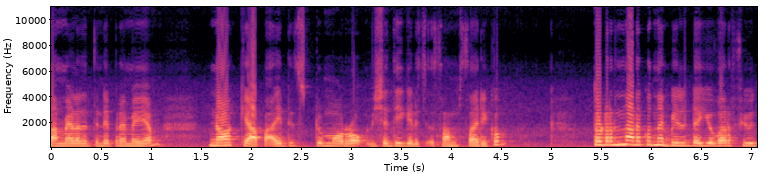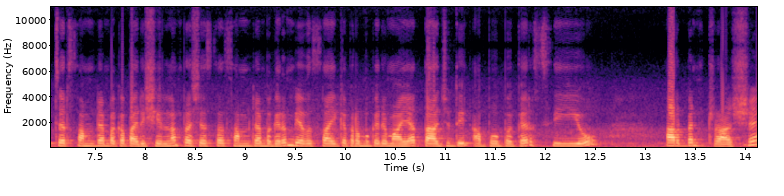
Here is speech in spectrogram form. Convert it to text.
സമ്മേളനത്തിന്റെ പ്രമേയം നോ ക്യാപ് ഇസ് ടുമോറോ വിശദീകരിച്ച് സംസാരിക്കും. തുടർന്ന് നടക്കുന്ന ബിൽഡ് യുവർ ഫ്യൂച്ചർ സംരംഭക പരിശീലനം പ്രശസ്ത സംരംഭകരും വ്യവസായിക പ്രമുഖരുമായ Thajudheen Abubakar CEO urban trash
